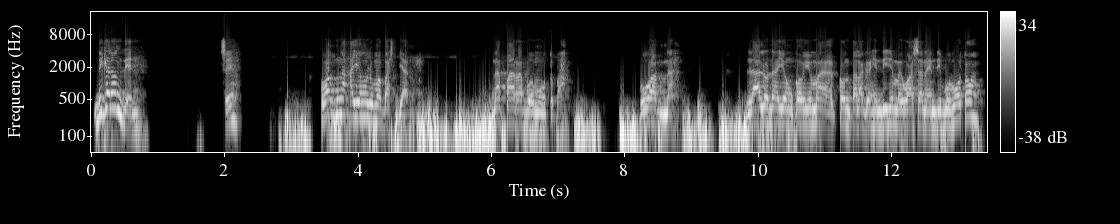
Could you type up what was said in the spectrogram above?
Di ganon din. See? Huwag na kayong lumabas dyan. na para bumuto pa. Huwag na. Lalo na yung kung, yung, kung talaga hindi nyo maiwasan na hindi bumoto,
